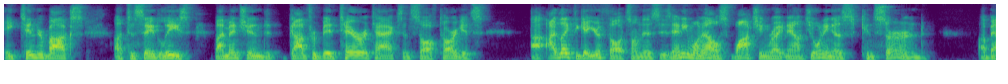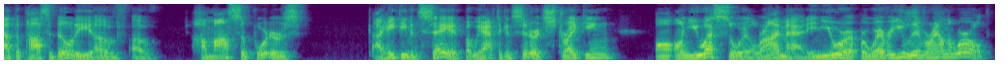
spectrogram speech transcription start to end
a tinderbox, uh, to say the least. But I mentioned, God forbid, terror attacks and soft targets. Uh, I'd like to get your thoughts on this. Is anyone else watching right now, joining us, concerned about the possibility of of Hamas supporters? I hate to even say it, but we have to consider it striking on, on U.S. soil where I'm at, in Europe, or wherever you live around the world.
